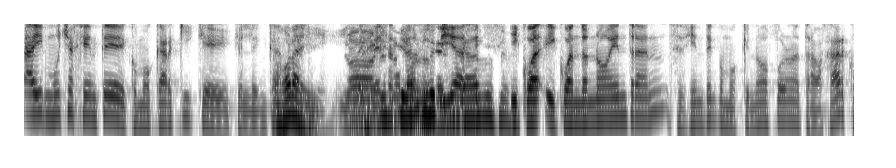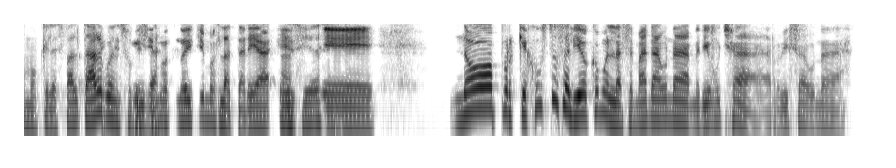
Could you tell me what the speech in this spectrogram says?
hay mucha gente como Karki que, que le encanta Órale. y, y No, regresan no, todos los días. Y, sí. y cua- y cuando no entran, se sienten como que no fueron a trabajar, como que les falta algo en su vida. Hicimos, no hicimos la tarea. Así es. Este, No, porque justo salió como en la semana una, me dio mucha risa una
